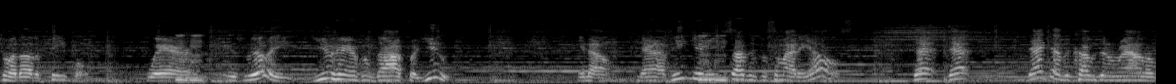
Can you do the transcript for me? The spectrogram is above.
toward other people, where mm -hmm. it's really you hearing from God for you. You know, now if He gives mm -hmm. you mm-hmm. something for somebody else, that that that kind of comes in around of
